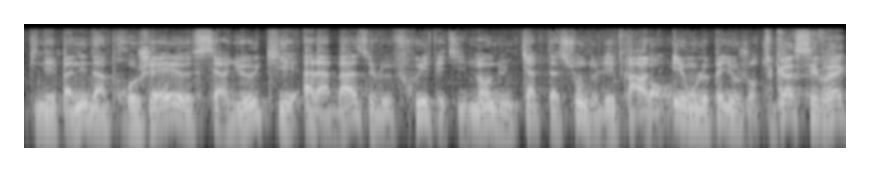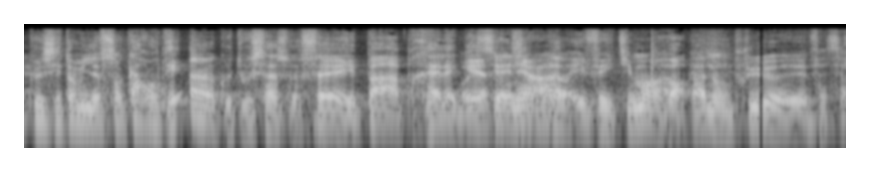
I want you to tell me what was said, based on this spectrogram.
qui n'est pas né d'un projet euh, sérieux, qui est à la base le fruit effectivement d'une captation de l'épargne. Bon. Et on le paye En aujourd'hui. tout cas, c'est vrai que c'est en 1941 que tout ça se fait et pas après la guerre. CNR, comme ça. euh, effectivement, Bon. pas non plus. euh, Enfin, ça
